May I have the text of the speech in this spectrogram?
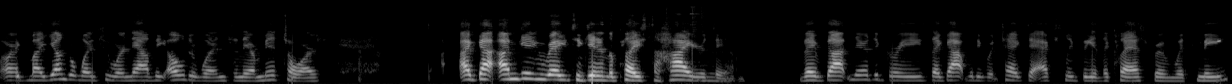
our my younger ones who are now the older ones and they're mentors i got i'm getting ready to get in the place to hire mm-hmm. them They've gotten their degrees. They got what it would take to actually be in the classroom with me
